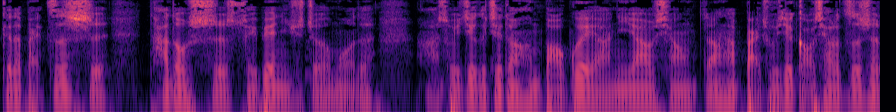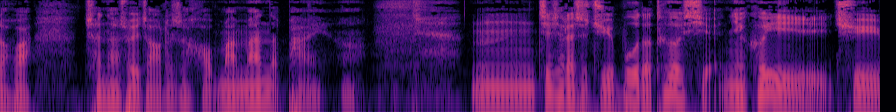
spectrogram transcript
给他摆姿势，他都是随便你去折磨的啊，所以这个阶段很宝贵啊，你要想让他摆出一些搞笑的姿势的话，趁他睡着的时候慢慢的拍啊。嗯，接下来是局部的特写，你可以去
